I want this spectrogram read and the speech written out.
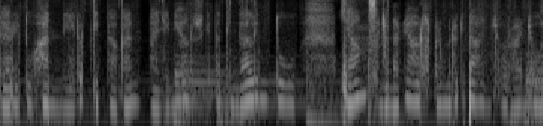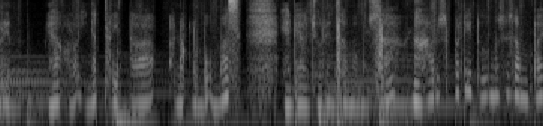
dari Tuhan di hidup kita kan? Nah jadi harus kita tinggalin tuh. Yang sebenarnya harus benar-benar kita hancur-hancurin. Ya kalau ingat cerita anak lembu emas yang dihancurin sama Musa. Nah harus seperti itu. Musa sampai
